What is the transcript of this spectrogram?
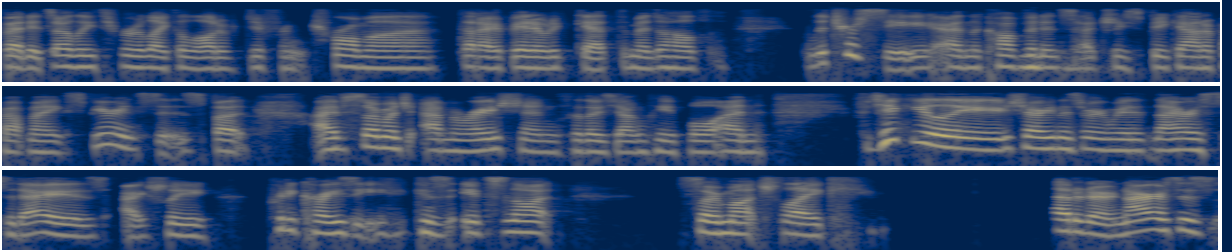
but it's only through like a lot of different trauma that I've been able to get the mental health literacy and the confidence mm-hmm. to actually speak out about my experiences. But I have so much admiration for those young people. And particularly sharing this room with Nairis today is actually pretty crazy because it's not so much like, I don't know, Nairis is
